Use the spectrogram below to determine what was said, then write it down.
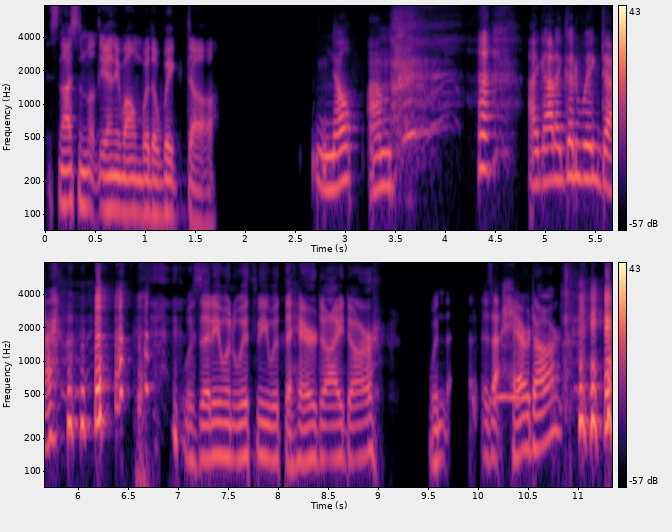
It's nice I'm not the only one with a wig dar. Nope. I'm I got a good wig dar. Was anyone with me with the hair dye dar? Is that hair dar?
